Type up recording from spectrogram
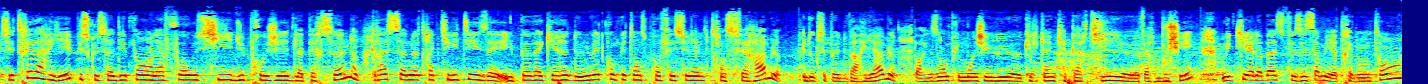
C'est très varié puisque ça dépend à la fois aussi du projet de la personne. Grâce à notre activité, ils peuvent acquérir de nouvelles compétences professionnelles transférables. Et donc ça peut être variable. Par exemple, moi j'ai eu quelqu'un qui est parti faire boucher, mais qui à la base faisait ça mais il y a très longtemps.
